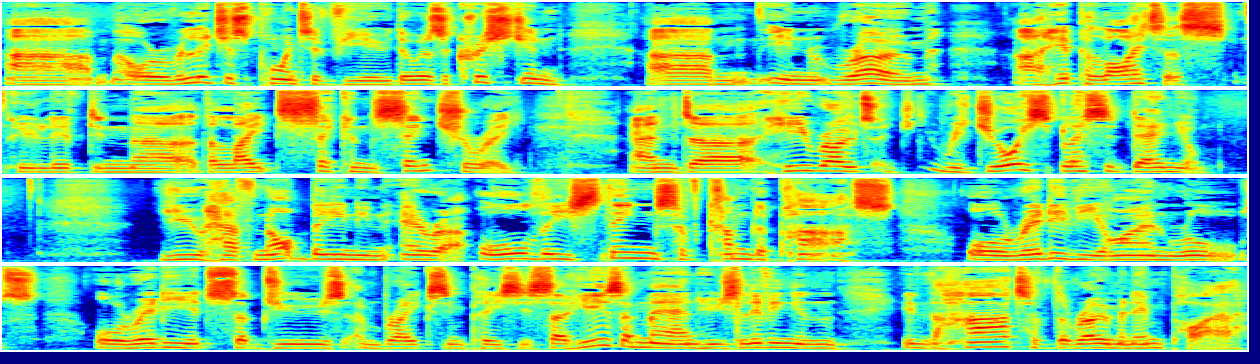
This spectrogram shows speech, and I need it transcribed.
um, or a religious point of view. There was a Christian um, in Rome, uh, Hippolytus, who lived in uh, the late second century, and uh, he wrote, "Rejoice, blessed Daniel." You have not been in error. All these things have come to pass. Already the iron rules. Already it subdues and breaks in pieces. So here's a man who's living in, in the heart of the Roman Empire.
